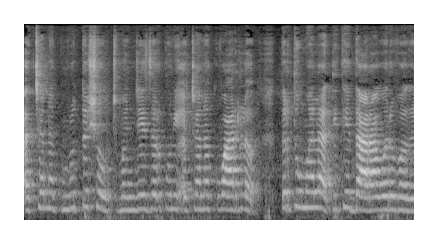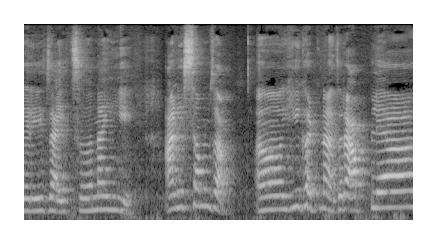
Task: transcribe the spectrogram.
अचानक मृत शौच म्हणजे जर कोणी अचानक वारलं तर तुम्हाला तिथे दारावर वगैरे जायचं नाहीये. आणि समजा ही घटना जर आपल्या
